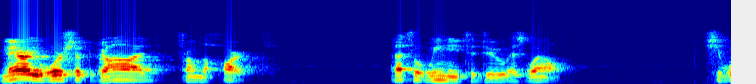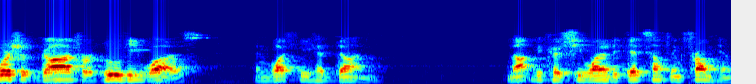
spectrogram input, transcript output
Mary worshiped God from the heart. That's what we need to do as well. She worshiped God for who He was and what He had done. Not because she wanted to get something from Him,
